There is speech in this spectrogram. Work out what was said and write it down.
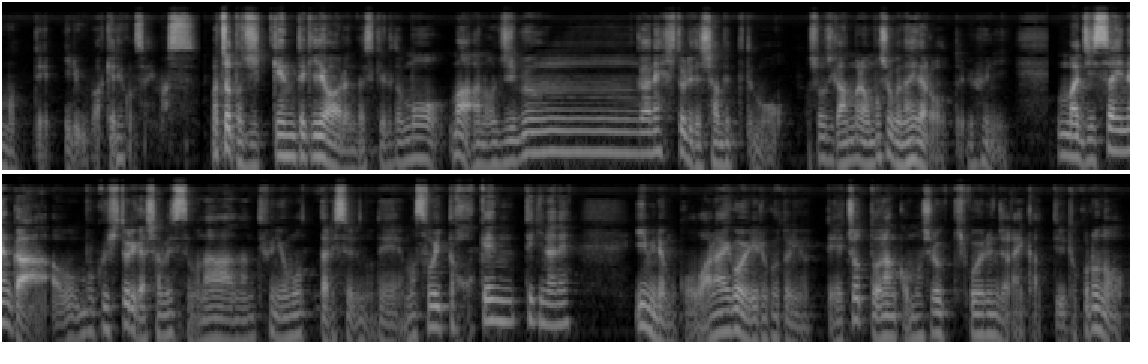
思っているわけでございます。まあ、ちょっと実験的ではあるんですけれども、まあ、あの、自分がね、一人で喋ってても、正直あんまり面白くないだろうというふうに、まあ、実際なんか、僕一人が喋っててもな、なんていうふうに思ったりするので、まあ、そういった保険的なね、意味でもこう、笑い声を入れることによって、ちょっとなんか面白く聞こえるんじゃないかっていうところの、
